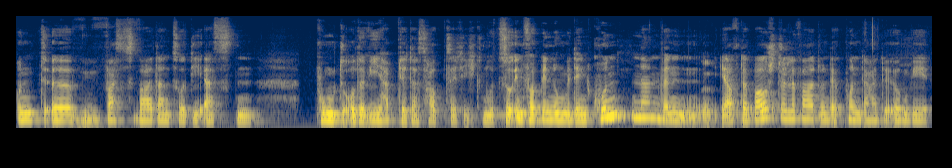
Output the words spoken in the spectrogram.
Und äh, mhm. was war dann so die ersten Punkte oder wie habt ihr das hauptsächlich genutzt? So in Verbindung mit den Kunden dann, wenn ihr auf der Baustelle wart und der Kunde hatte irgendwie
